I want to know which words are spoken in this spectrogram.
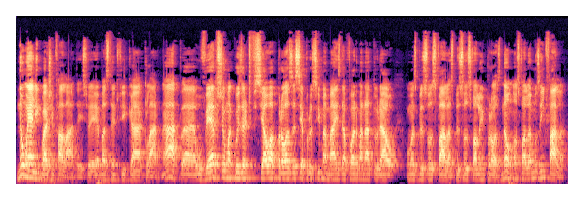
não é a linguagem falada, isso aí é bastante ficar claro. Ah, o verso é uma coisa artificial, a prosa se aproxima mais da forma natural, como as pessoas falam. As pessoas falam em prosa. Não, nós falamos em fala,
